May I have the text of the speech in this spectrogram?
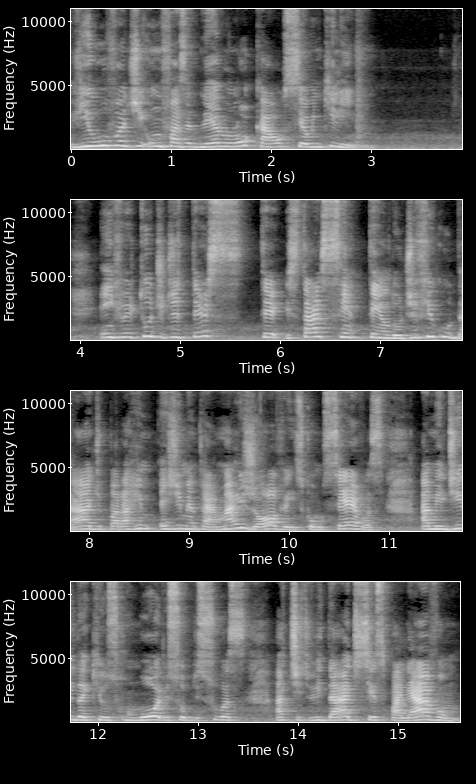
viúva de um fazendeiro local, seu inquilino. Em virtude de ter ter, estar tendo dificuldade para regimentar mais jovens como servas, à medida que os rumores sobre suas atividades se espalhavam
